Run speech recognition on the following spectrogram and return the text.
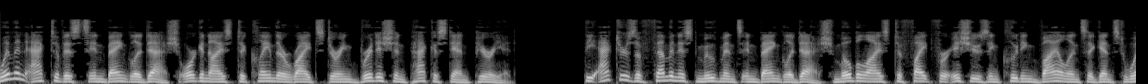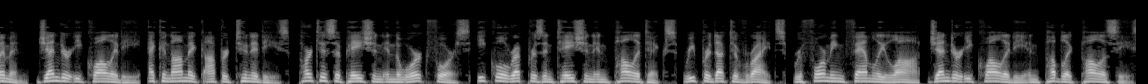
Women activists in Bangladesh organized to claim their rights during British and Pakistan period. The actors of feminist movements in Bangladesh mobilized to fight for issues including violence against women, gender equality, economic opportunities, participation in the workforce, equal representation in politics, reproductive rights, reforming family law, gender equality in public policies.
